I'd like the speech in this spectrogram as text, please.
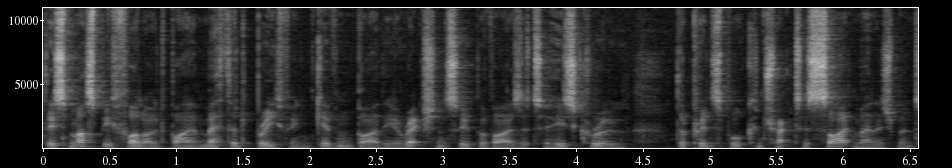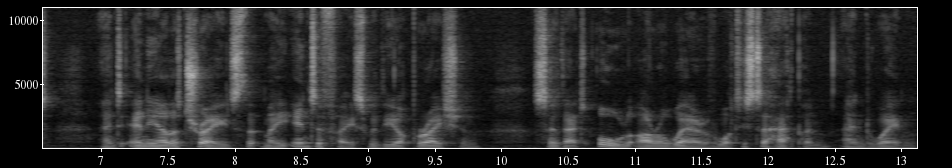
This must be followed by a method briefing given by the erection supervisor to his crew, the principal contractor's site management, and any other trades that may interface with the operation so that all are aware of what is to happen and when.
